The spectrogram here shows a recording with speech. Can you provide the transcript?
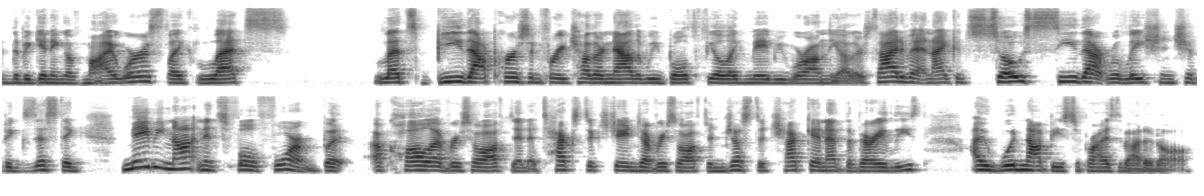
at the beginning of my worst. Like, let's let's be that person for each other now that we both feel like maybe we're on the other side of it. And I could so see that relationship existing, maybe not in its full form, but a call every so often, a text exchange every so often, just a check in at the very least. I would not be surprised about it all.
